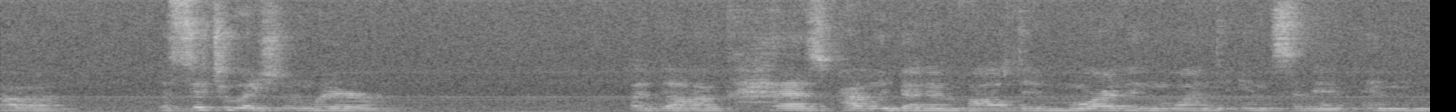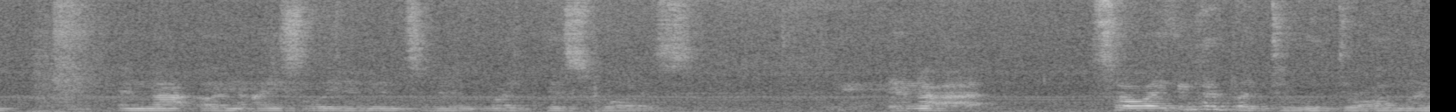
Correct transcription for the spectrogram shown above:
uh, a situation where a dog has probably been involved in more than one incident and, and not an isolated incident like this was. And I, so I think I'd like to withdraw my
